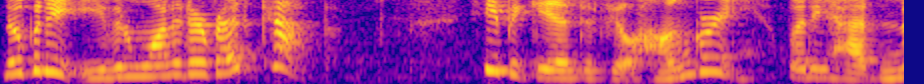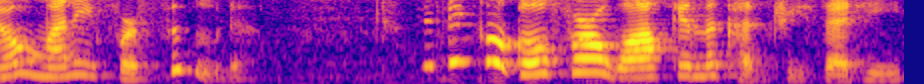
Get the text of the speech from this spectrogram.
Nobody even wanted a red cap. He began to feel hungry, but he had no money for food. I think I'll go for a walk in the country, said he,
